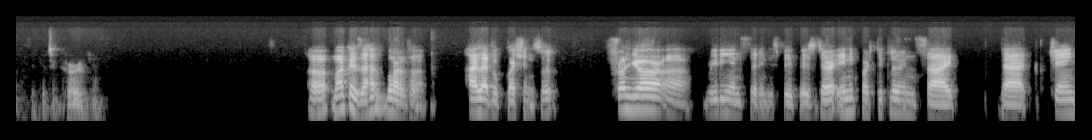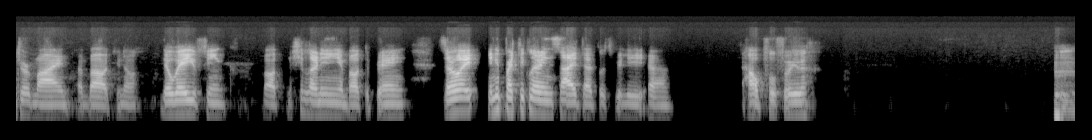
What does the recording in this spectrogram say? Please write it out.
I think it's encouraging. Uh, Marcus, I have more of a high level question. So from your uh, reading and studying this paper, is there any particular insight that change your mind about you know the way you think about machine learning about the brain. Is there any particular insight that was really uh, helpful for you? Hmm.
